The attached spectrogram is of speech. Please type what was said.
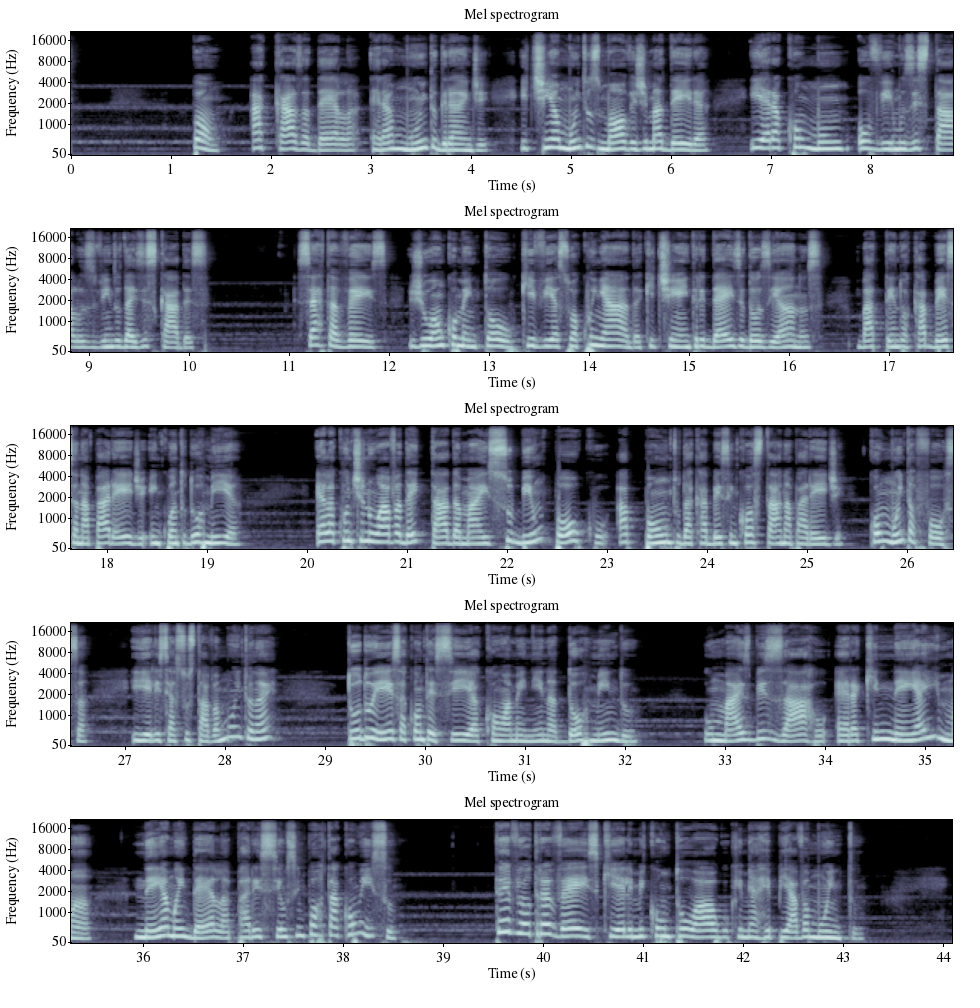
Bom, a casa dela era muito grande e tinha muitos móveis de madeira, e era comum ouvirmos estalos vindo das escadas. Certa vez, João comentou que via sua cunhada, que tinha entre 10 e 12 anos, batendo a cabeça na parede enquanto dormia ela continuava deitada, mas subiu um pouco a ponto da cabeça encostar na parede, com muita força, e ele se assustava muito, né? Tudo isso acontecia com a menina dormindo. O mais bizarro era que nem a irmã, nem a mãe dela pareciam se importar com isso. Teve outra vez que ele me contou algo que me arrepiava muito.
